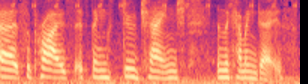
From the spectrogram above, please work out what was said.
uh, surprised if things do change in the coming days.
